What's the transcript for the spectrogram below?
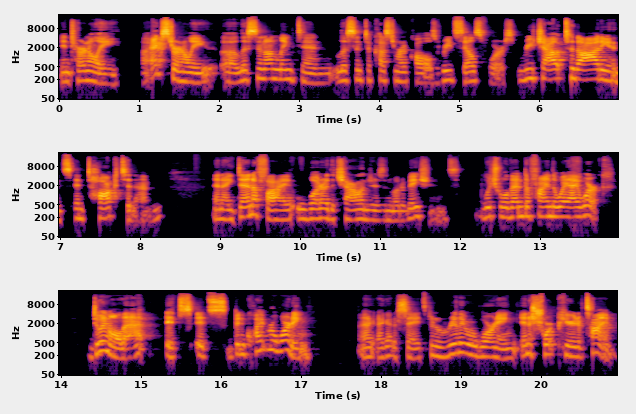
internally, uh, externally, uh, listen on LinkedIn, listen to customer calls, read Salesforce, reach out to the audience and talk to them and identify what are the challenges and motivations, which will then define the way I work. Doing all that, it's it's been quite rewarding. I, I got to say, it's been really rewarding in a short period of time.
